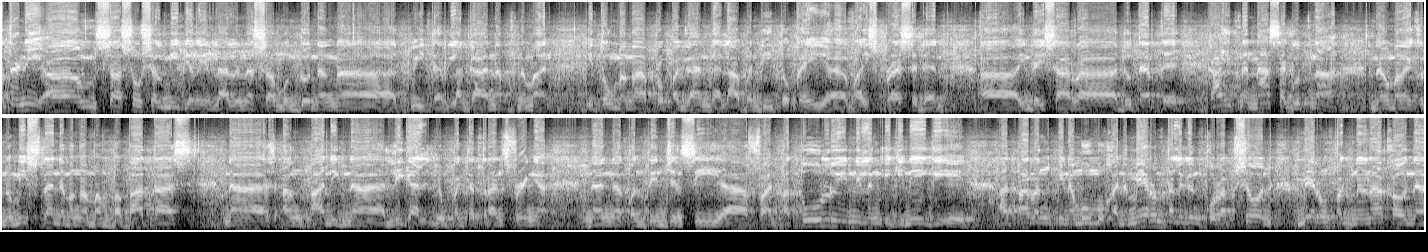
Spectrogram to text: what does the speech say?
Attorney, um, sa social media ngayon, lalo na sa mundo ng ah, Twitter, laganap naman itong mga propaganda laban dito kay ah, Vice President ah, Inday Sara Duterte kahit na nasagot na ng mga ekonomista, ng mga mambabatas na ang panig na legal, yung pagta-transfer nga ng ah, contingency ah, fund. Patuloy nilang iginigiit at parang pinamumuka na meron talagang korupsyon, merong pagnanakaw na,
